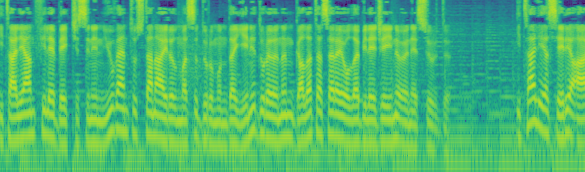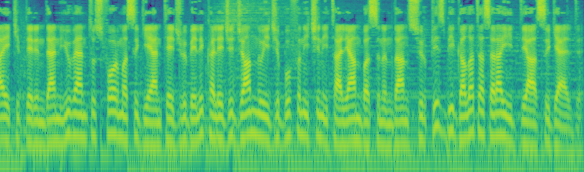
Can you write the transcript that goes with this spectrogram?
İtalyan file bekçisinin Juventus'tan ayrılması durumunda yeni durağının Galatasaray olabileceğini öne sürdü. İtalya Serie A ekiplerinden Juventus forması giyen tecrübeli kaleci Gianluigi Buffon için İtalyan basınından sürpriz bir Galatasaray iddiası geldi.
